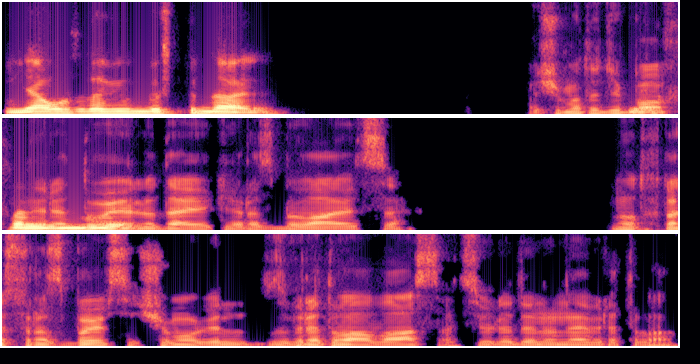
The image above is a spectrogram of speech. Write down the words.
Я уже давил без педали. А чому тоді Я Бог сам не не рятує знаю. людей, які розбиваються? Ну, от хтось розбився, чому він врятував вас, а цю людину не врятував?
